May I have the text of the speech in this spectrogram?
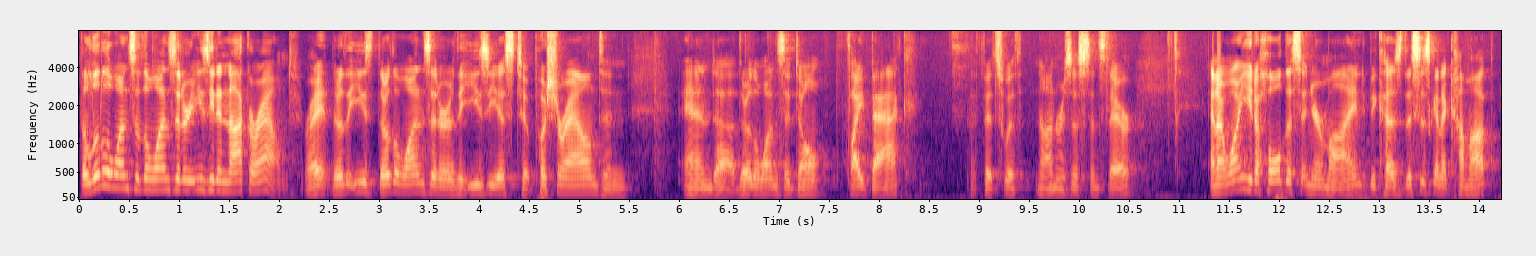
The little ones are the ones that are easy to knock around, right? They're the, easy, they're the ones that are the easiest to push around, and, and uh, they're the ones that don't fight back. It fits with non resistance there. And I want you to hold this in your mind because this is going to come up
